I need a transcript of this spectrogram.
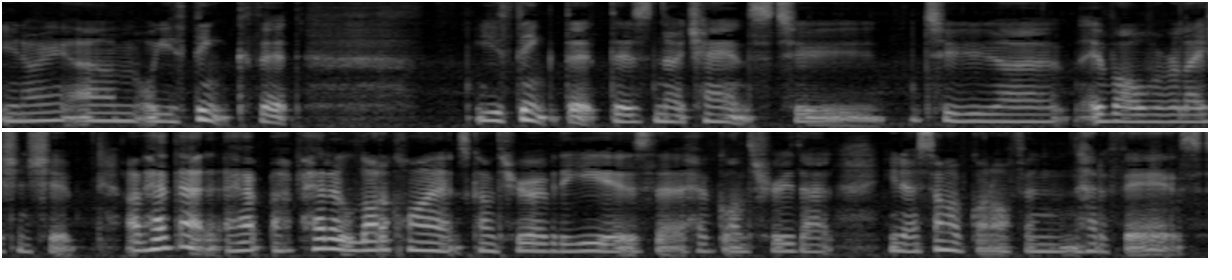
you know, um, or you think that you think that there's no chance to to uh, evolve a relationship. I've had that. I've had a lot of clients come through over the years that have gone through that. You know, some have gone off and had affairs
